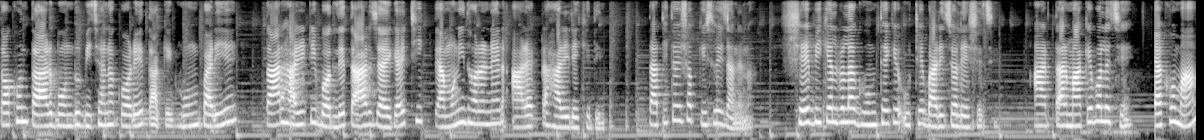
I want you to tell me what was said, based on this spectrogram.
তখন তার বন্ধু বিছানা করে তাকে ঘুম পাড়িয়ে তার হাড়িটি বদলে তার জায়গায় ঠিক তেমনই ধরনের আর একটা হাড়ি রেখে দিল। তাতি তো এসব কিছুই জানে না। সে বিকেলবেলা ঘুম থেকে উঠে বাড়ি চলে এসেছে। আর তার মাকে বলেছে দেখো মা,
